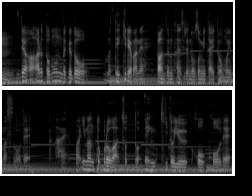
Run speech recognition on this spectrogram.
うん。ではあると思うんだけど、まあ、できればね、万全の体制で臨みたいと思いますので、はい。まあ、今のところはちょっと延期という方向で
